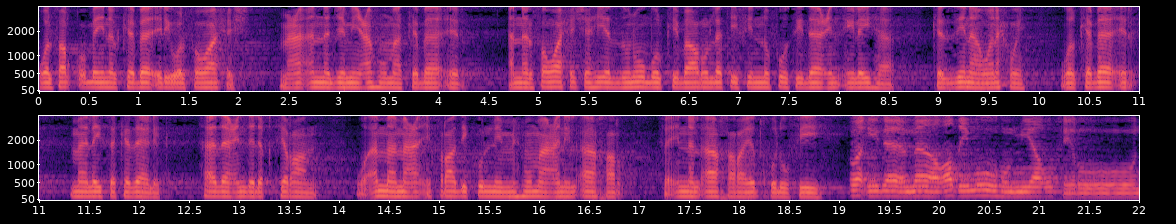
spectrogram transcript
والفرق بين الكبائر والفواحش مع أن جميعهما كبائر أن الفواحش هي الذنوب الكبار التي في النفوس داع إليها كالزنا ونحوه. والكبائر ما ليس كذلك هذا عند الاقتران. وأما مع إفراد كل منهما عن الآخر فإن الآخر يدخل فيه. وإذا ما غضبوا هم يغفرون.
